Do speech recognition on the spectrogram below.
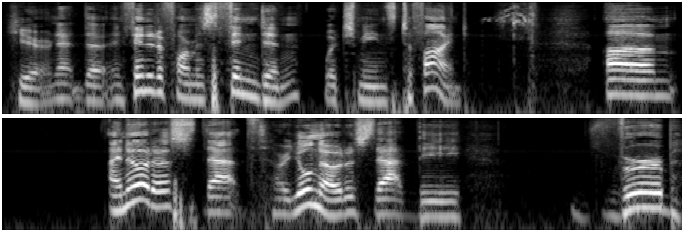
here. And the infinitive form is finden, which means to find. Um, I notice that, or you'll notice that the verb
